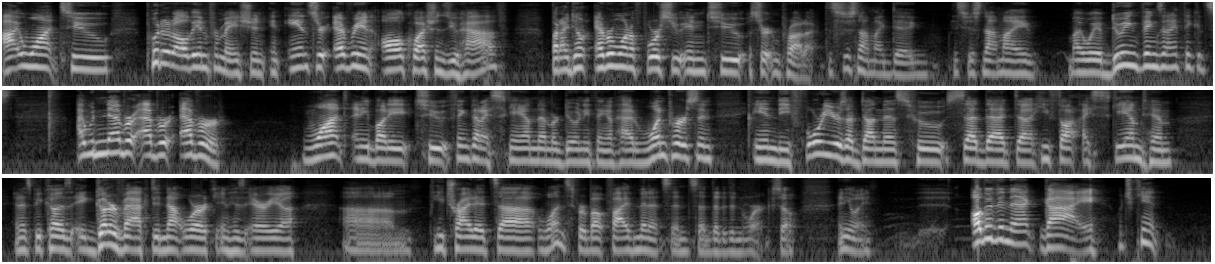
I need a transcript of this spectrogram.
I want to put out all the information and answer every and all questions you have, but I don't ever want to force you into a certain product. It's just not my dig. It's just not my my way of doing things, and I think it's I would never, ever, ever want anybody to think that I scam them or do anything. I've had one person in the four years I've done this who said that uh, he thought I scammed him, and it's because a gutter vac did not work in his area. Um, he tried it uh, once for about five minutes and said that it didn't work. So, anyway, other than that guy, which you can't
